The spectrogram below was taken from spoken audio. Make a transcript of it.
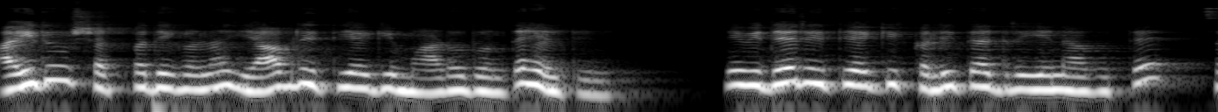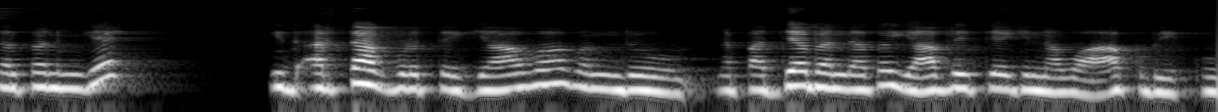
ಐದು ಷಟ್ಪದಿಗಳನ್ನ ಯಾವ ರೀತಿಯಾಗಿ ಮಾಡೋದು ಅಂತ ಹೇಳ್ತೀನಿ. ನೀವು ಇದೇ ರೀತಿಯಾಗಿ ಕಲಿತಾ ಇದ್ರೆ ಏನಾಗುತ್ತೆ? ಸ್ವಲ್ಪ ನಿಮಗೆ ಇದು ಅರ್ಥ ಆಗ್ಬಿಡುತ್ತೆ. ಯಾವ ಒಂದು ಪದ್ಯ ಬಂದಾಗ ಯಾವ ರೀತಿಯಾಗಿ ನಾವು ಹಾಕಬೇಕು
